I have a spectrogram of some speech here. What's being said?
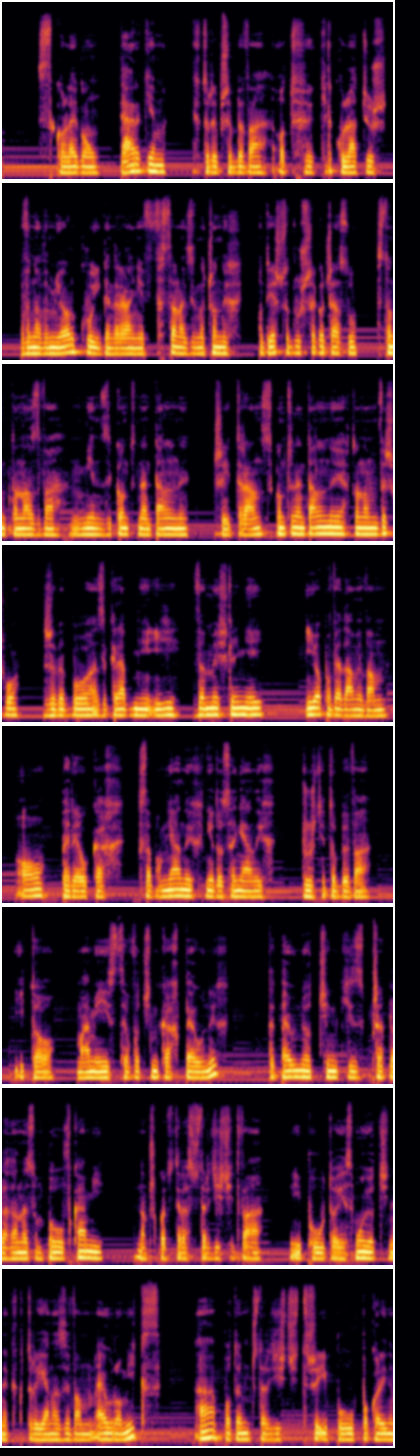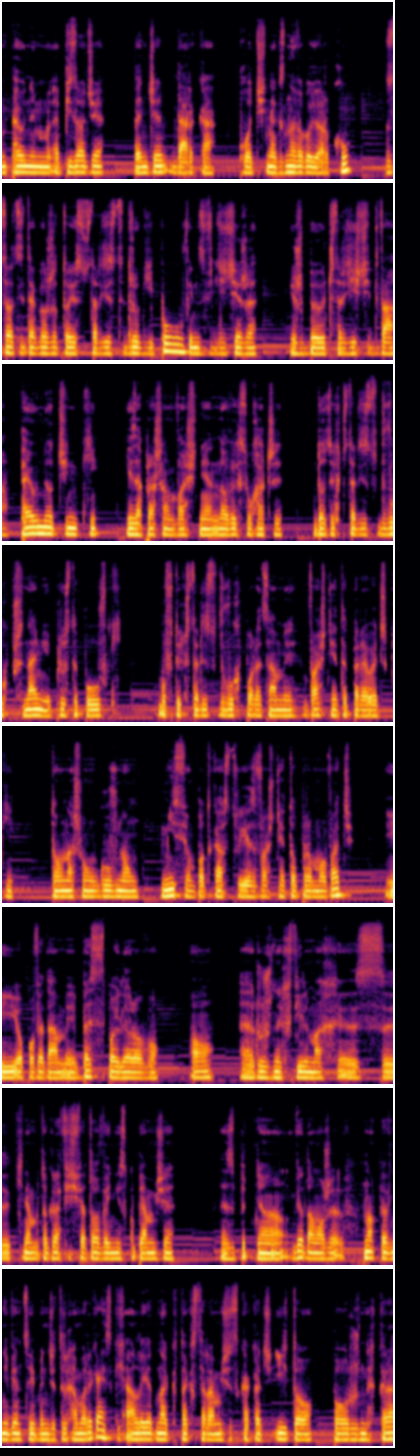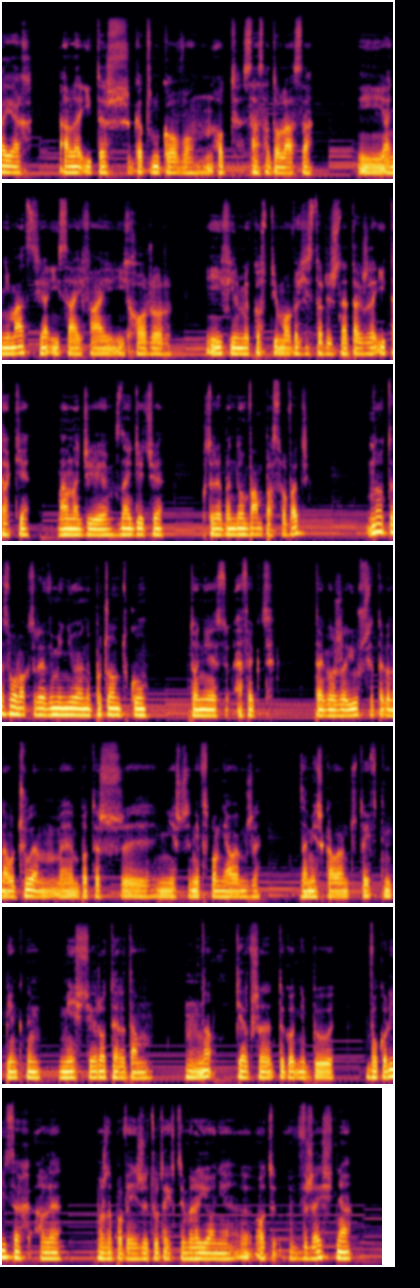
z kolegą Darkiem, który przebywa od kilku lat już w Nowym Jorku i generalnie w Stanach Zjednoczonych od jeszcze dłuższego czasu. Stąd ta nazwa międzykontynentalny, czyli transkontynentalny, jak to nam wyszło, żeby było zgrabniej i wymyślniej. I opowiadamy Wam o perełkach zapomnianych, niedocenianych. Różnie to bywa i to ma miejsce w odcinkach pełnych. Te pełne odcinki przeplatane są połówkami, na przykład teraz 42,5 to jest mój odcinek, który ja nazywam Euromix, a potem 43,5 po kolejnym pełnym epizodzie będzie Darka, odcinek z Nowego Jorku. Z racji tego, że to jest 42,5, więc widzicie, że już były 42 pełne odcinki i zapraszam właśnie nowych słuchaczy do tych 42 przynajmniej, plus te połówki, bo w tych 42 polecamy właśnie te perełeczki. Tą naszą główną misją podcastu jest właśnie to promować i opowiadamy bezspoilerowo o e, różnych filmach z kinematografii światowej. Nie skupiamy się zbytnio, wiadomo, że no pewnie więcej będzie tych amerykańskich, ale jednak tak staramy się skakać i to po różnych krajach, ale i też gatunkowo od sasa do lasa i animacja, i sci-fi, i horror, i filmy kostiumowe, historyczne, także i takie, mam nadzieję, znajdziecie, które będą Wam pasować. No, te słowa, które wymieniłem na początku, to nie jest efekt tego, że już się tego nauczyłem, e, bo też e, jeszcze nie wspomniałem, że zamieszkałem tutaj w tym pięknym mieście Rotterdam. No, pierwsze tygodnie były w okolicach, ale można powiedzieć, że tutaj w tym rejonie e, od września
